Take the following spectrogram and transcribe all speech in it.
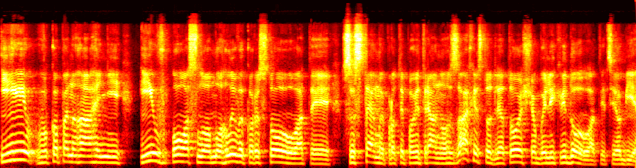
і в Копенгагені, і в Осло могли використовувати системи протиповітряного захисту для того, щоб ліквідовувати ці об'єкти.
